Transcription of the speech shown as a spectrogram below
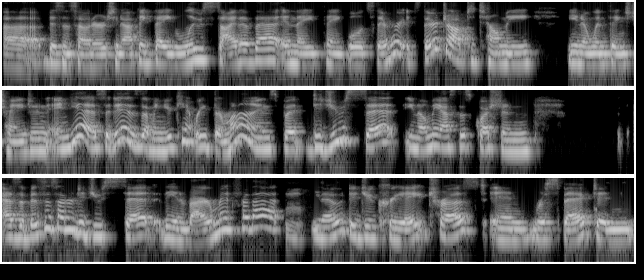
uh, business owners you know i think they lose sight of that and they think well it's their it's their job to tell me you know when things change. And and yes it is. I mean you can't read their minds but did you set you know let me ask this question as a business owner did you set the environment for that? Mm. you know did you create trust and respect and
